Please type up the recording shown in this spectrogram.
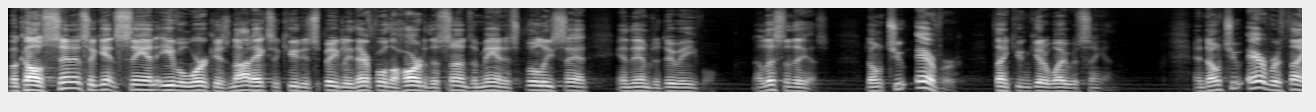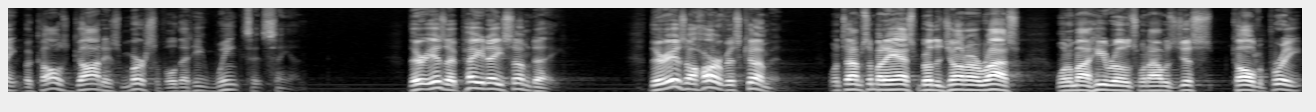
Because sentence against sin, evil work is not executed speedily, therefore the heart of the sons of men is fully set in them to do evil. Now listen to this. Don't you ever think you can get away with sin. And don't you ever think because God is merciful that He winks at sin. There is a payday someday, there is a harvest coming. One time somebody asked Brother John R. Rice, one of my heroes when I was just called to preach,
